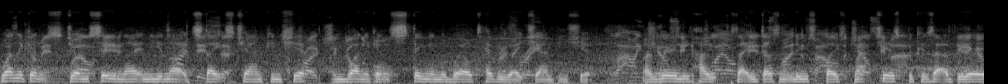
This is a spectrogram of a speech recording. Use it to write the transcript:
One against John Cena in the United States Championship and one against Sting in the World Heavyweight Championship. I really hope that he doesn't lose both matches because that would be a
